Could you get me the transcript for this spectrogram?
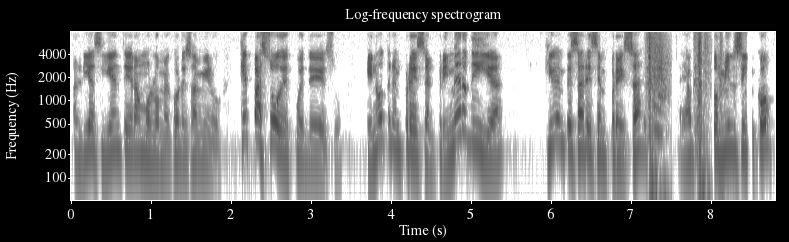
al día siguiente éramos los mejores amigos. ¿Qué pasó después de eso? En otra empresa, el primer día que iba a empezar esa empresa, allá por 2005,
